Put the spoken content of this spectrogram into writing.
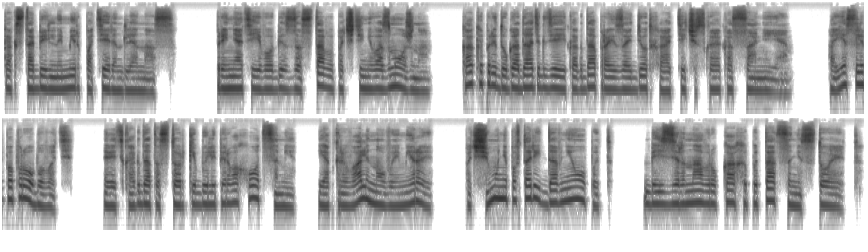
как стабильный мир, потерян для нас. Принять его без заставы почти невозможно, как и предугадать, где и когда произойдет хаотическое касание. А если попробовать? Ведь когда-то сторки были первоходцами и открывали новые миры. Почему не повторить давний опыт? Без зерна в руках и пытаться не стоит.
